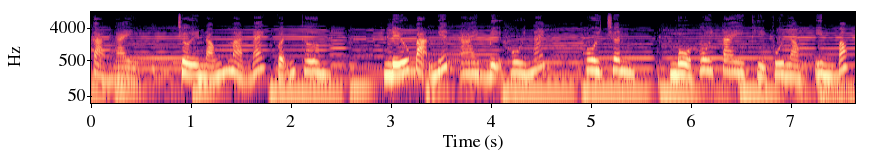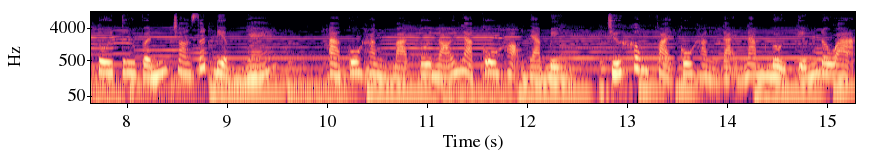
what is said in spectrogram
cả ngày, trời nóng mà nách vẫn thơm. Nếu bạn biết ai bị hôi nách, hôi chân, mồ hôi tay thì vui lòng inbox tôi tư vấn cho dứt điểm nhé. À cô Hằng mà tôi nói là cô họ nhà mình, chứ không phải cô Hằng Đại Nam nổi tiếng đâu ạ.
